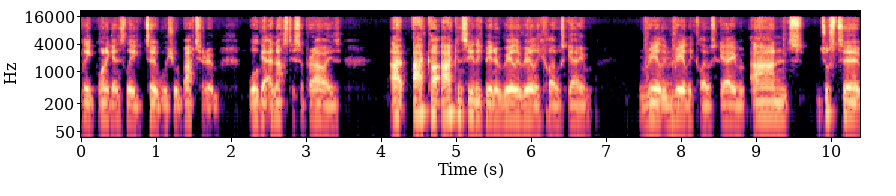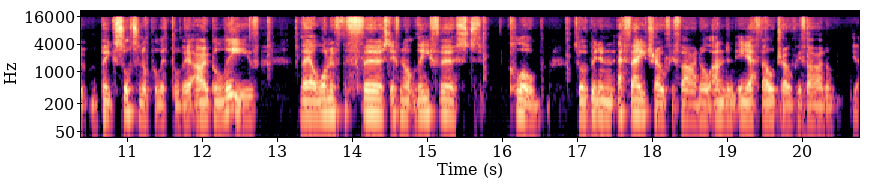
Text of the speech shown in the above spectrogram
League One against League Two, we should batter them. We'll get a nasty surprise. I I can, I can see this being a really really close game, really really close game. And just to big Sutton up a little bit, I believe they are one of the first, if not the first, club to have been in an FA Trophy final and an EFL Trophy final. Yeah.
